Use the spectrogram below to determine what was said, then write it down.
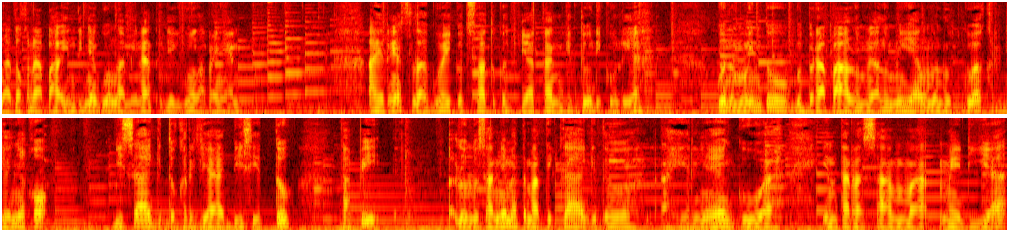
nggak tahu kenapa intinya gue nggak minat aja gue nggak pengen. Akhirnya setelah gue ikut suatu kegiatan gitu di kuliah gue nemuin tuh beberapa alumni alumni yang menurut gue kerjanya kok bisa gitu kerja di situ tapi lulusannya matematika gitu. Akhirnya gue interest sama media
